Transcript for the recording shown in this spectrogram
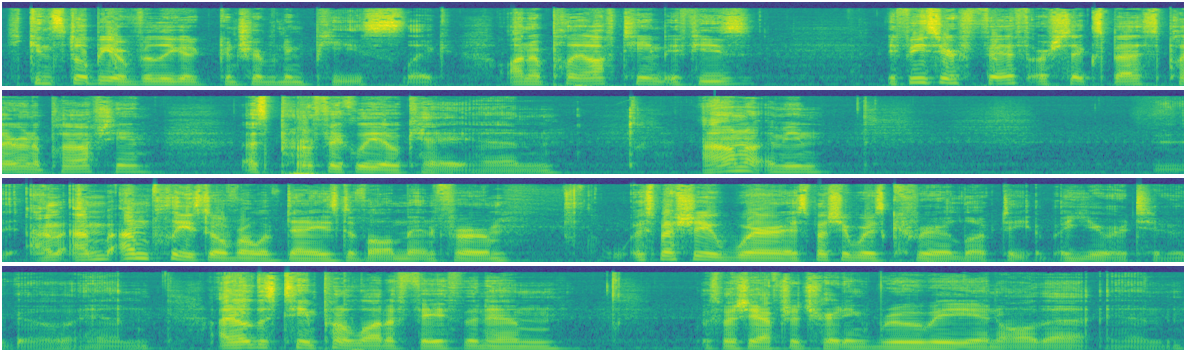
He can still be a really good contributing piece. Like on a playoff team, if he's if he's your fifth or sixth best player on a playoff team, that's perfectly okay. And I don't know. I mean, I'm I'm, I'm pleased overall with Deni's development for especially where especially where his career looked a, a year or two ago. And I know this team put a lot of faith in him especially after trading Rui and all that. And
